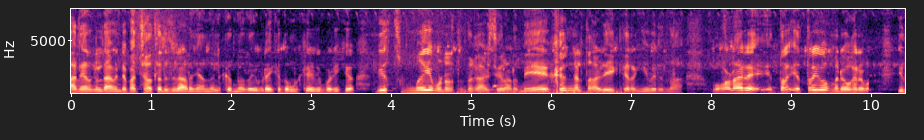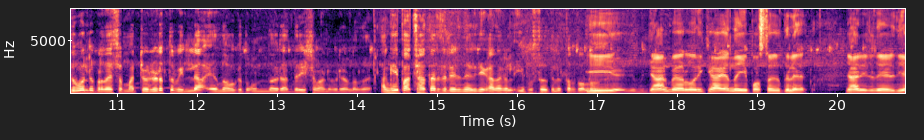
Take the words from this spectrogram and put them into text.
ആനയർക്കൽ ഡാമിന്റെ പശ്ചാത്തലത്തിലാണ് ഞാൻ നിൽക്കുന്നത്. ഇവിടേക്ക് നോക്കിക്കഴിയുമ്പോഴേക്ക് വിസ്മയം വിസ്മയമുണർത്തുന്ന കാഴ്ചകളാണ്. മേഘങ്ങൾ താഴേക്ക് ഇറങ്ങി വരുന്ന വളരെ എത്ര എത്രയോ മനോഹരമാണ് ഇതുപോലൊരു പ്രദേശം മറ്റൊരിടത്തും ഇല്ല എന്ന് നമുക്ക് തോന്നുന്ന ഒരു അന്തരീക്ഷമാണ് ഇവിടെ ഉള്ളത്. അങ്ങ് ഈ പശ്ചാത്തലത്തിലിരുന്ന് എഴുതിയ കഥകൾ ഈ പുസ്തകത്തിൽ എത്രത്തോളം ഈ ഞാൻ വേർതോനിക്ക എന്ന ഈ പുസ്തകത്തിൽ ഞാനിരുന്ന് എഴുതിയ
